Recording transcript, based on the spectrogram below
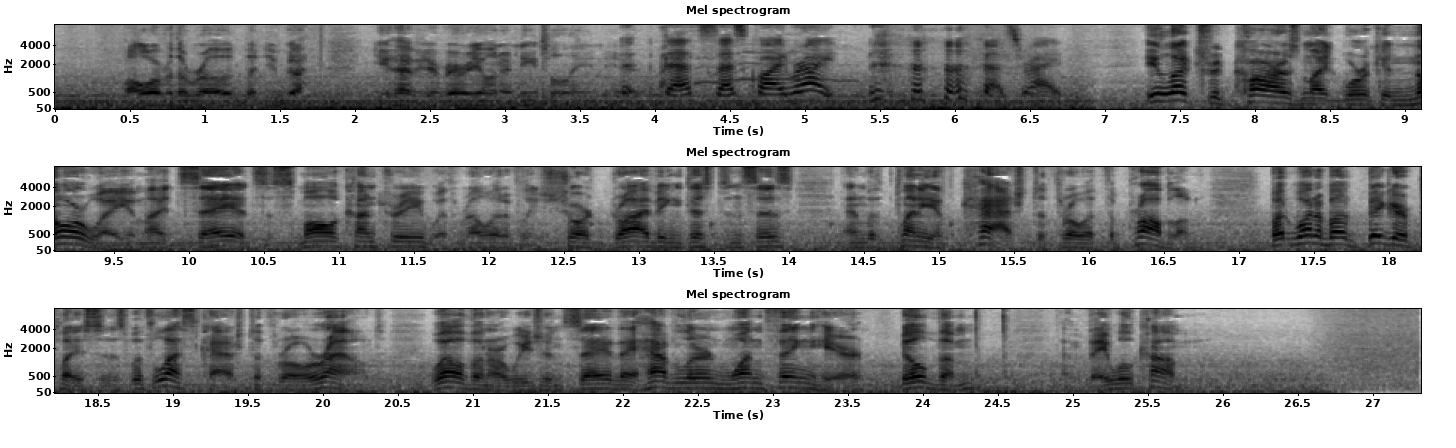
all over the road, but you've got you have your very own Anita lane here. Uh, that's that's quite right. that's right. Electric cars might work in Norway, you might say. It's a small country with relatively short driving distances and with plenty of cash to throw at the problem. But what about bigger places with less cash to throw around? Well, the Norwegians say they have learned one thing here build them, and they will come.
